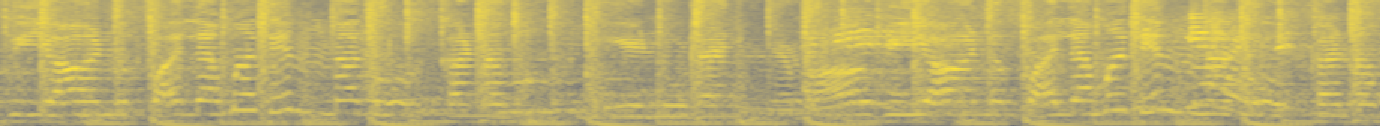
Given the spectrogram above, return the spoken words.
ഭാവിയാണ് ഫലമതെന്നതോർക്കണം വീണുടഞ്ഞ ഭാവിയാണ് ഫലമതെന്നതോർക്കണം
